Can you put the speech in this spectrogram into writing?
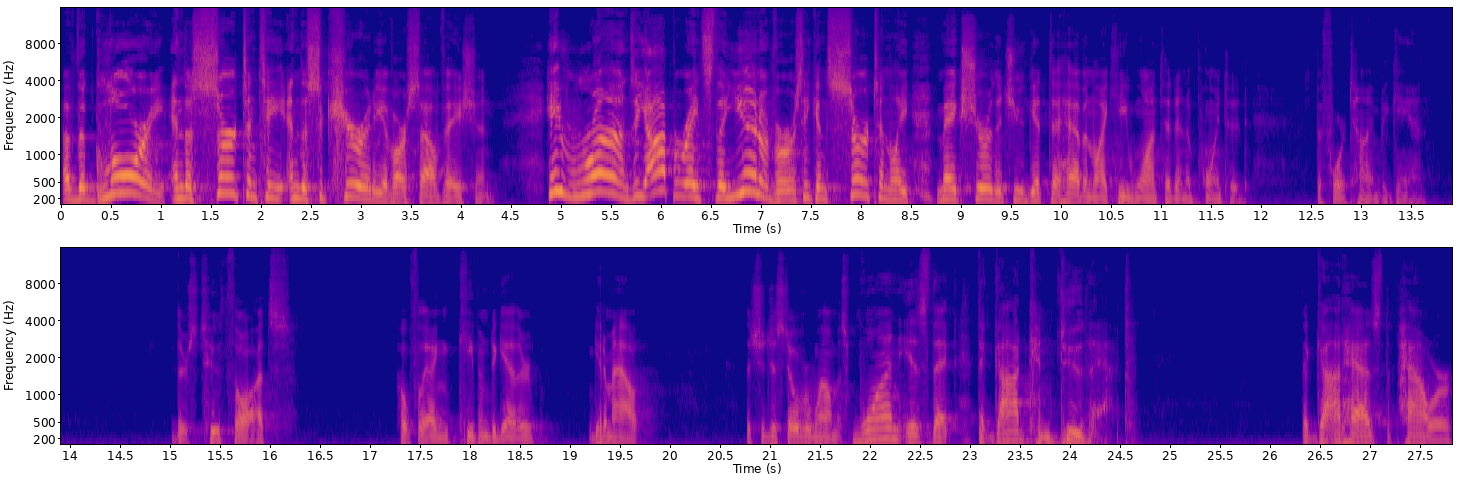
of the glory and the certainty and the security of our salvation. He runs, He operates the universe. He can certainly make sure that you get to heaven like He wanted and appointed before time began. There's two thoughts. Hopefully, I can keep them together get them out that should just overwhelm us. One is that, that God can do that, that God has the power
